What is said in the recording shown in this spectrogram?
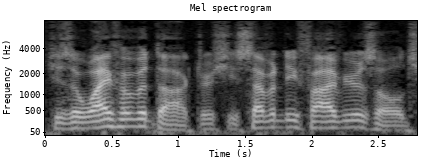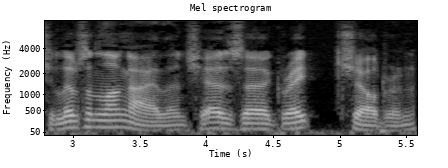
She's a wife of a doctor. She's 75 years old. She lives in Long Island. She has uh, great children.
